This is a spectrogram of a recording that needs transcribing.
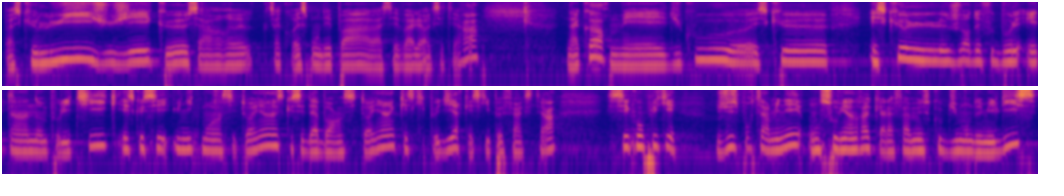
parce que lui jugeait que ça ne correspondait pas à ses valeurs, etc. D'accord, mais du coup, est-ce que, est que le joueur de football est un homme politique? Est-ce que c'est uniquement un citoyen? Est-ce que c'est d'abord un citoyen? Qu'est-ce qu'il peut dire? Qu'est-ce qu'il peut faire. C'est compliqué. Juste pour terminer, on se souviendra qu'à la fameuse Coupe du Monde 2010,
